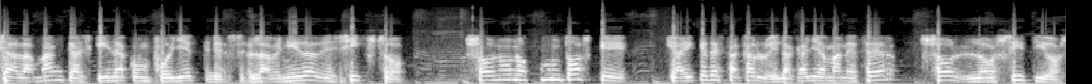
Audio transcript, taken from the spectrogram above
Salamanca, esquina con folletes, la avenida de Sixo, son unos puntos que, que hay que destacarlo. Y la calle Amanecer son los sitios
